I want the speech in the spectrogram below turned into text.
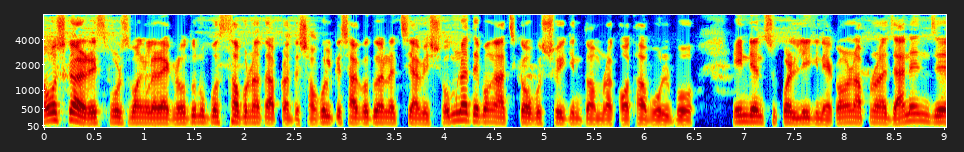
নমস্কার স্পোর্টস বাংলার এক নতুন উপস্থাপনাতে আপনাদের সকলকে স্বাগত জানাচ্ছি। আমি সোমনাথ এবং আজকে অবশ্যই কিন্তু আমরা কথা বলব ইন্ডিয়ান সুপার লিগ নিয়ে। কারণ আপনারা জানেন যে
